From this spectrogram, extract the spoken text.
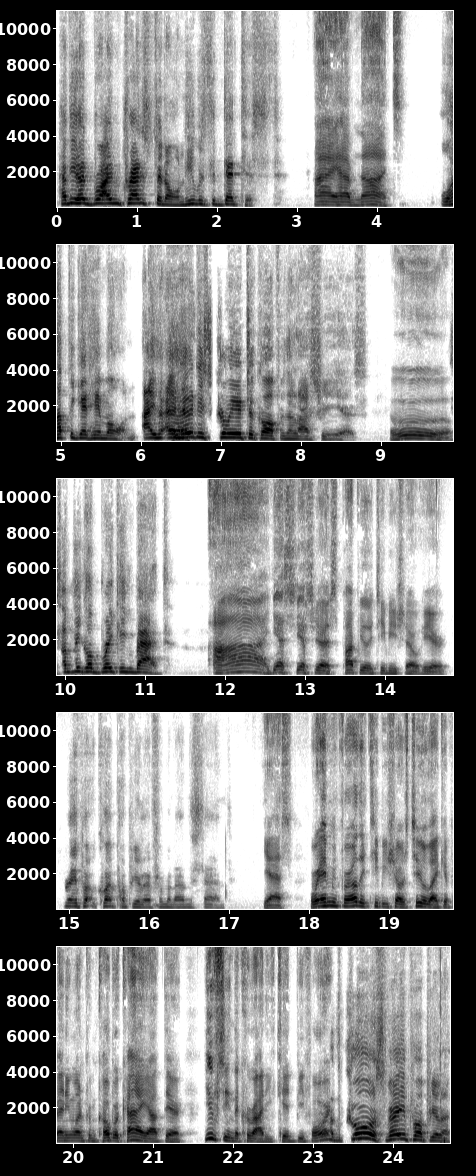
Have you heard Bryan Cranston on? He was the dentist. I have not. We'll have to get him on. I, I heard his career took off in the last few years. Ooh. Something called Breaking Bad. Ah, yes, yes, yes. Popular TV show here. Very po- quite popular, from what I understand. Yes. We're aiming for other TV shows too. Like if anyone from Cobra Kai out there, you've seen the Karate Kid before. Of course, very popular.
